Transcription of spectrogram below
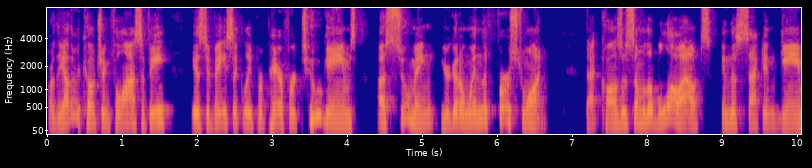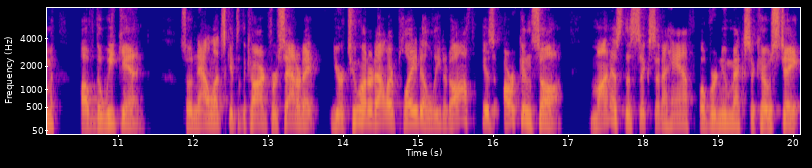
or the other coaching philosophy is to basically prepare for two games assuming you're going to win the first one. That causes some of the blowouts in the second game of the weekend. So now let's get to the card for Saturday. Your $200 play to lead it off is Arkansas, minus the six and a half over New Mexico State.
